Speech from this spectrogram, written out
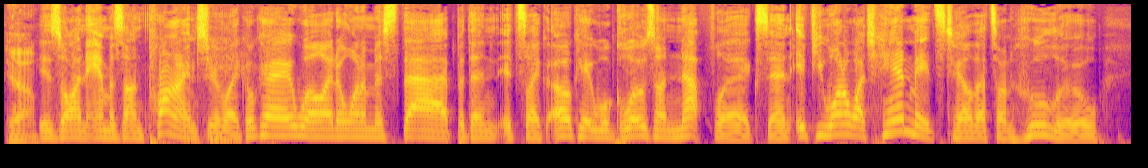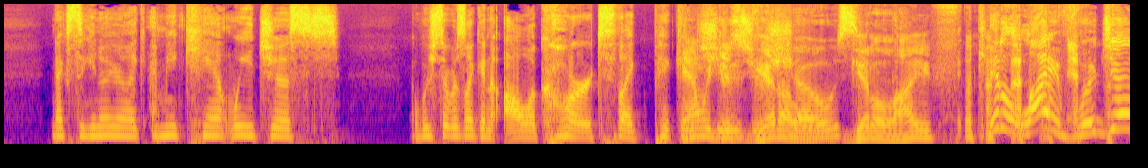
Yeah. is on Amazon Prime, so you're mm-hmm. like, okay, well, I don't want to miss that. But then it's like, okay, well, Glow's on Netflix, and if you want to watch Handmaid's Tale, that's on Hulu. Next thing you know, you're like, I mean, can't we just? I wish there was like an a la carte, like pick Can't and we choose just your get shows. a get a life? Get a life, would you?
